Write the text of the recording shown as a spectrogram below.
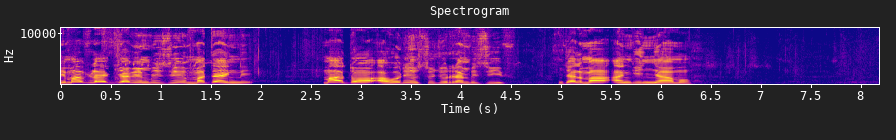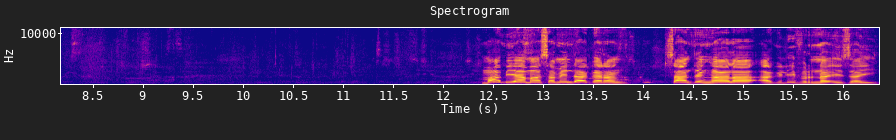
bima filɛ jaabi bisiif matɛŋni maa tɔ a hodin sujurrɛn bisiif njalima angi nyaamo ma biyama saminda garaŋ santi haala agilifir na esayi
